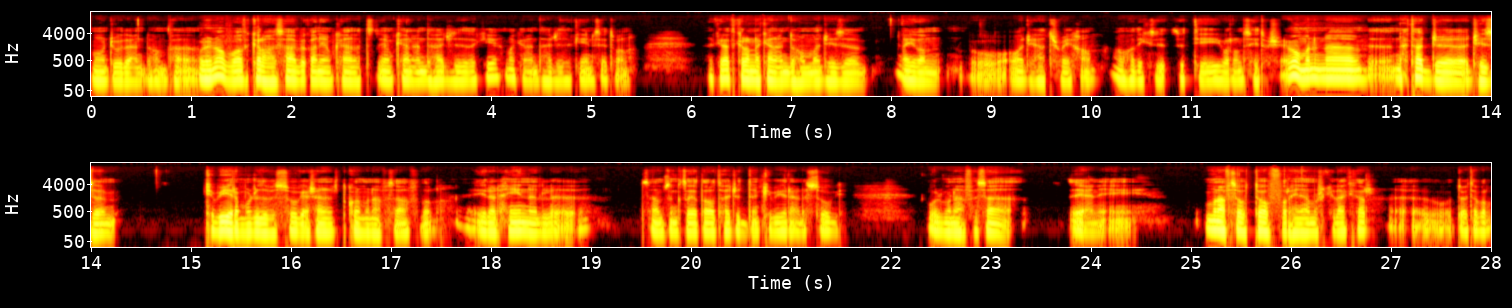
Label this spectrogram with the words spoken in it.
موجودة عندهم ف ولينوفو أذكرها سابقا يوم كانت يوم كان عندها أجهزة ذكية. ما كان عندها أجهزة ذكية نسيت والله. لكن أذكر انه كان عندهم أجهزة أيضا واجهات شوي خام. أو هذيك زد اي والله نسيت وش. عموما إن نحتاج أجهزة كبيرة موجودة في السوق عشان تكون منافسة أفضل. إلى الحين سامسونج سيطرتها جدا كبيرة على السوق. والمنافسة يعني المنافسة والتوفر هنا المشكلة أكثر وتعتبر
